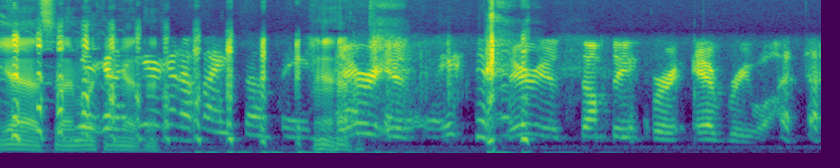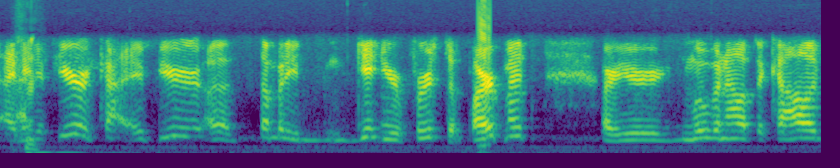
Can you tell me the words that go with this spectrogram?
Yes, I'm You're looking gonna at you're gonna find something. There is there is something for everyone. I mean, if you're a, co- if you're uh, somebody getting your first apartment or you're moving out to college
